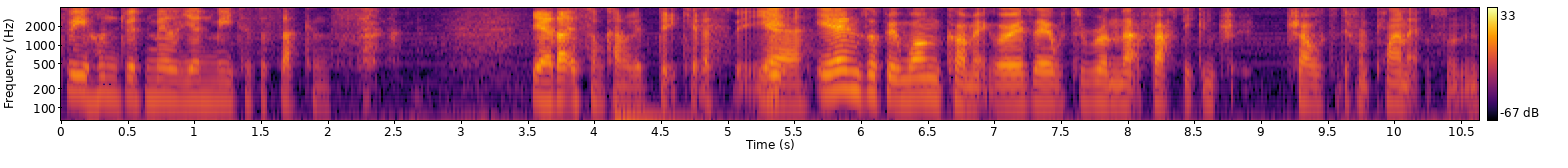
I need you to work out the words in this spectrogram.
300 million meters a second. So- yeah, that is some kind of ridiculous speed. Yeah. It, it ends up in one comic where he's able to run that fast. He can tr- travel to different planets and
